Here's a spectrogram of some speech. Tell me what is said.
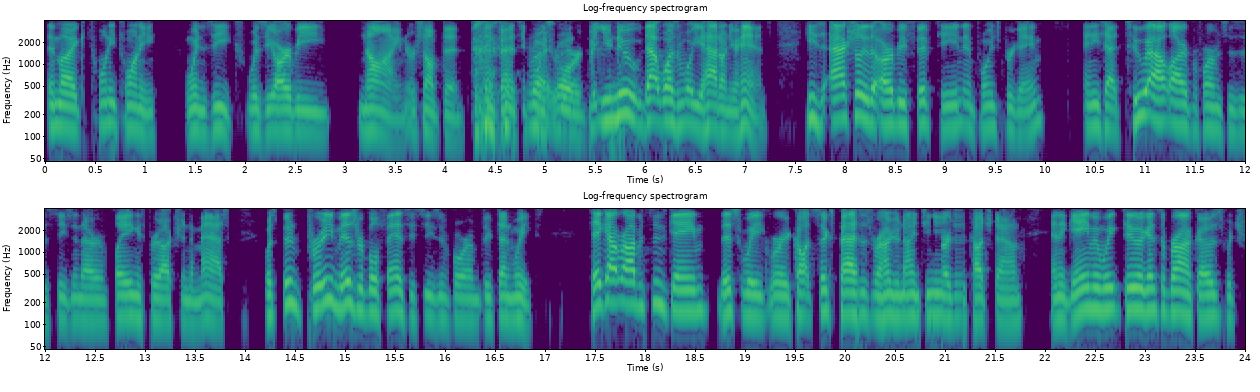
in like 2020 when Zeke was the RB nine or something in fantasy right, points scored, right. but you knew that wasn't what you had on your hands. He's actually the RB 15 in points per game, and he's had two outlier performances this season that are inflating his production to mask what's been pretty miserable fantasy season for him through 10 weeks. Take out Robinson's game this week where he caught six passes for 119 yards and a touchdown, and the game in week two against the Broncos, which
